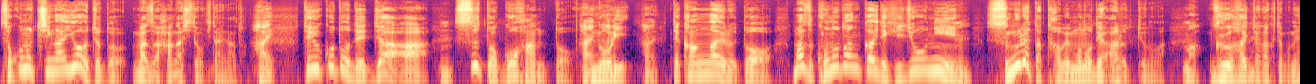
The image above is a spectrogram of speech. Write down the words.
そこの違いをちょっとまずは話しておきたいなと。とい。うことでじゃあ酢とご飯と海苔って考えるとまずこの段階で非常に優れた食べ物であるっていうのが具入ってなくてもね。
